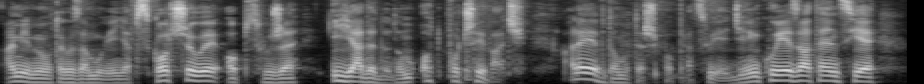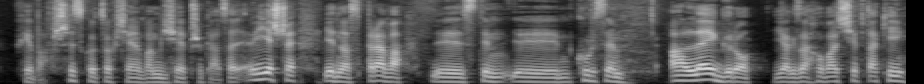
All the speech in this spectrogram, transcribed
a mimo tego zamówienia wskoczyły, obsłużę i jadę do domu odpoczywać. Ale w domu też popracuję. Dziękuję za atencję. Chyba wszystko, co chciałem Wam dzisiaj przekazać. Jeszcze jedna sprawa y, z tym y, kursem Allegro, jak zachować się w takiej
